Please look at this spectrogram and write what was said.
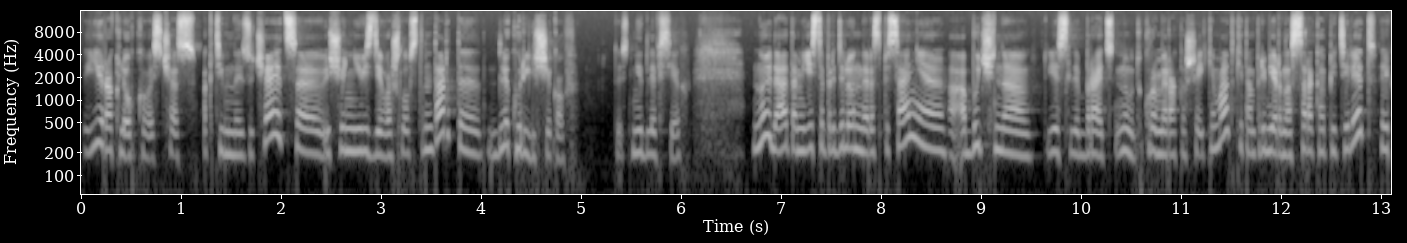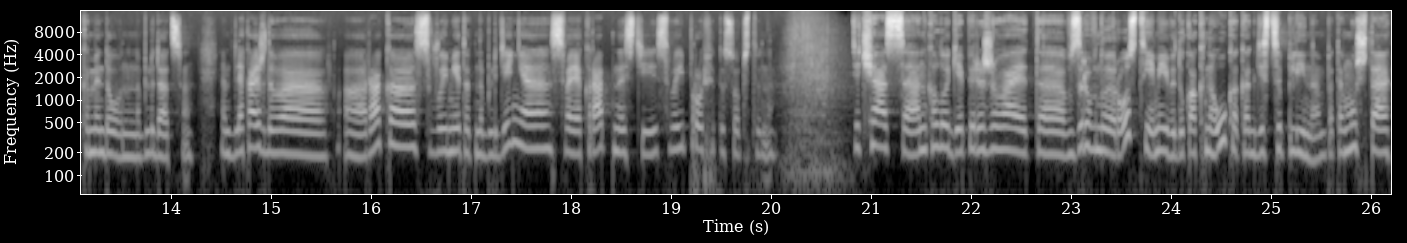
и рак легкого сейчас активно изучается, еще не везде вошло в стандарты для курильщиков то есть не для всех. Ну и да, там есть определенное расписание. Обычно, если брать, ну, кроме рака шейки матки, там примерно с 45 лет рекомендовано наблюдаться. Для каждого а, рака свой метод наблюдения, своя кратность и свои профиты, собственно. Сейчас онкология переживает э, взрывной рост, я имею в виду как наука, как дисциплина, потому что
